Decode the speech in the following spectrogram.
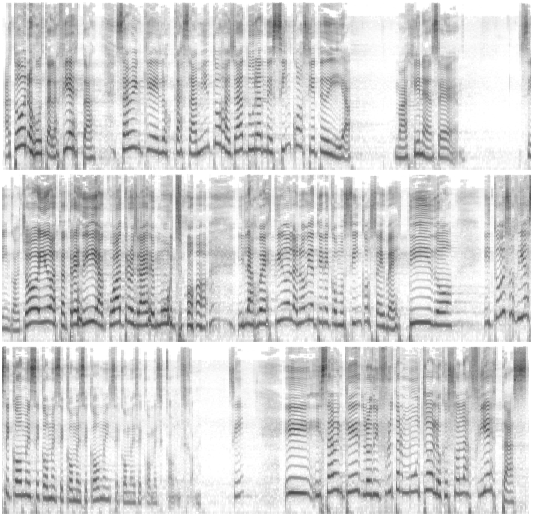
a todos nos gusta la fiesta. Saben que los casamientos allá duran de 5 a 7 días. Imagínense. Cinco. Yo he ido hasta tres días, cuatro ya es mucho. Y los vestidos, la novia tiene como cinco o seis vestidos. Y todos esos días se come, se come, se come, se come, y se come, se come, se come, se come. ¿Sí? Y, saben que lo disfrutan mucho de lo que son las fiestas.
